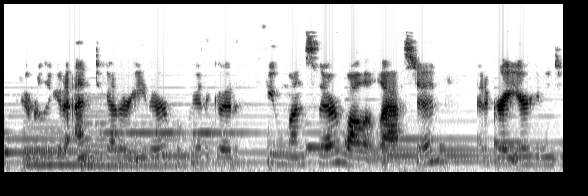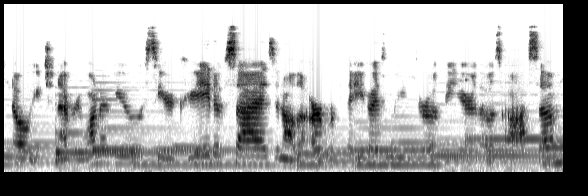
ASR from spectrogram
we didn't really get to end together either, but we had a good few months there while it lasted. Had a great year getting to know each and every one of you, see your creative sides and all the artwork that you guys made throughout the year. That was awesome.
